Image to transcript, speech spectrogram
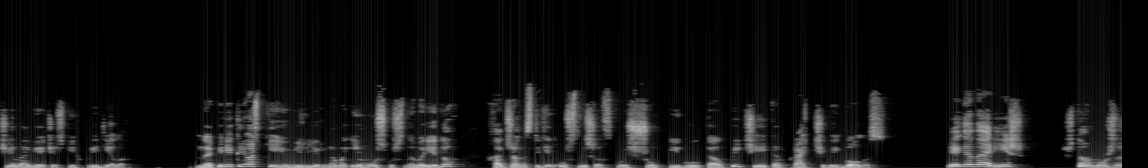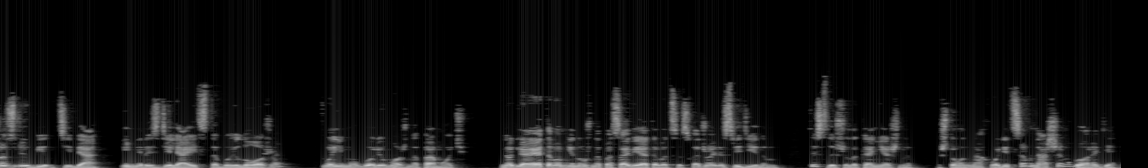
человеческих пределах. На перекрестке ювелирного и мускусного рядов Хаджан Астедин услышал сквозь шум и гул толпы чей-то вкрадчивый голос. «Ты говоришь, что муж разлюбил тебя и не разделяет с тобой ложа? Твоему горю можно помочь. Но для этого мне нужно посоветоваться с Хаджой Насредином. Ты слышала, конечно, что он находится в нашем городе.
